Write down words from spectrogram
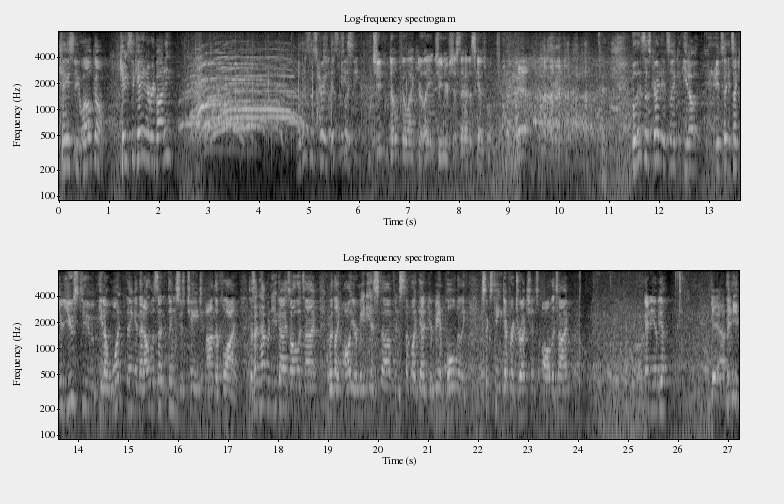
Kasey, welcome. Kasey Kahne, everybody. Well, this is great. This is like, Jun- don't feel like you're late. Junior's just ahead of schedule. Yeah. Well, this is great. It's like you know, it's it's like you're used to you know one thing, and then all of a sudden things just change on the fly. Does that happen to you guys all the time with like all your media stuff and stuff like that? You're being pulled in like 16 different directions all the time. Any of you? Yeah, I mean, you,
